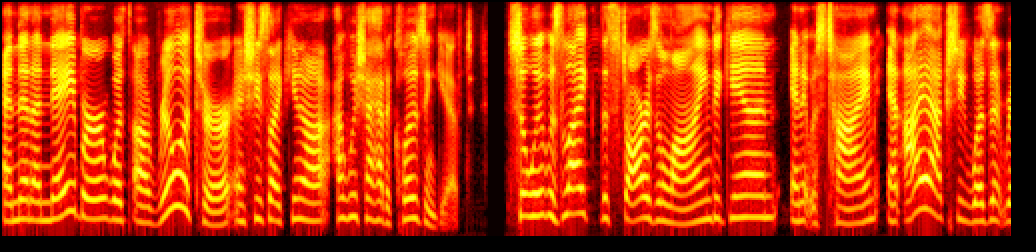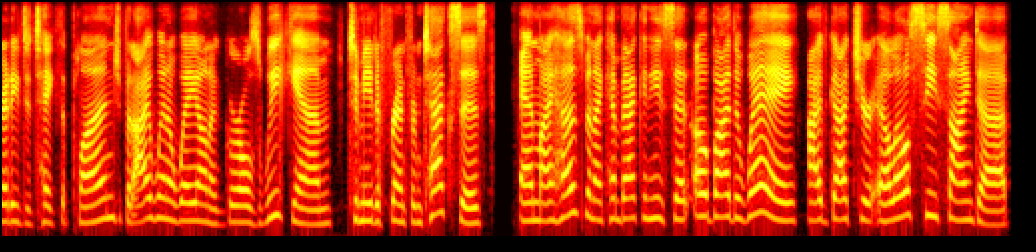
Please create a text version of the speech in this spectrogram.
And then a neighbor was a realtor, and she's like, You know, I wish I had a closing gift. So it was like the stars aligned again and it was time. And I actually wasn't ready to take the plunge, but I went away on a girls' weekend to meet a friend from Texas. And my husband, I come back and he said, Oh, by the way, I've got your LLC signed up.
